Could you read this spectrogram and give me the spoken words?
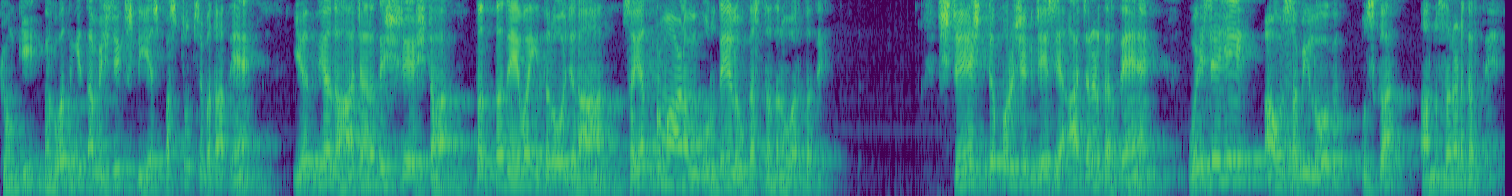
क्योंकि भगवत गीता में श्री कृष्ण ये स्पष्ट रूप से बताते हैं यद्यद आचरति श्रेष्ठ तत्तदेव इतरो जना, सयत प्रमाणम कुरुते लोकस्तदनु वर्तते। श्रेष्ठ पुरुष जैसे आचरण करते हैं, वैसे ही और सभी लोग उसका अनुसरण करते हैं।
